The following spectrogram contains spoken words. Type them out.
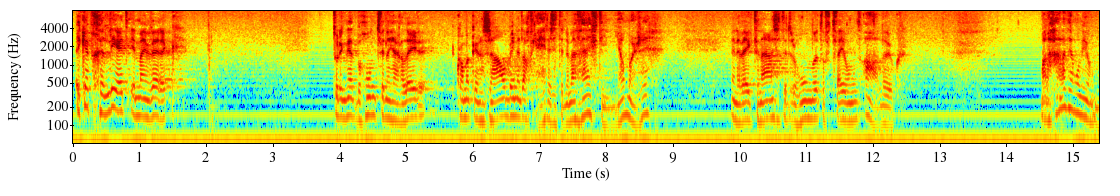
Ik heb geleerd in mijn werk. Toen ik net begon, 20 jaar geleden kwam ik in een zaal binnen en dacht ik, hé, er zitten er maar 15. Jammer zeg. En de week daarna zitten er 100 of 200. Ah, leuk. Maar daar gaat het helemaal niet om.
